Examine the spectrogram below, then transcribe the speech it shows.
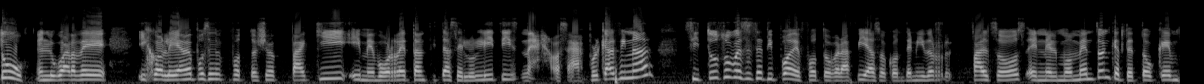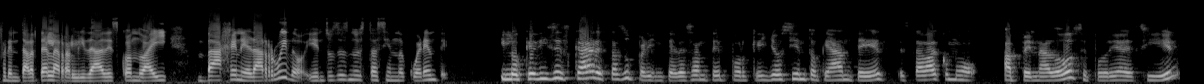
tú, en lugar de, híjole, ya me puse Photoshop aquí y me borré tantita celulitis, nah, o sea, porque al final, si tú subes ese tipo de fotografías o contenidos falsos, en el momento en que te toque enfrentarte a la realidad es cuando ahí va a generar ruido y entonces no está siendo coherente. Y lo que dices, Car, está súper interesante porque yo siento que antes estaba como apenado, se podría decir,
